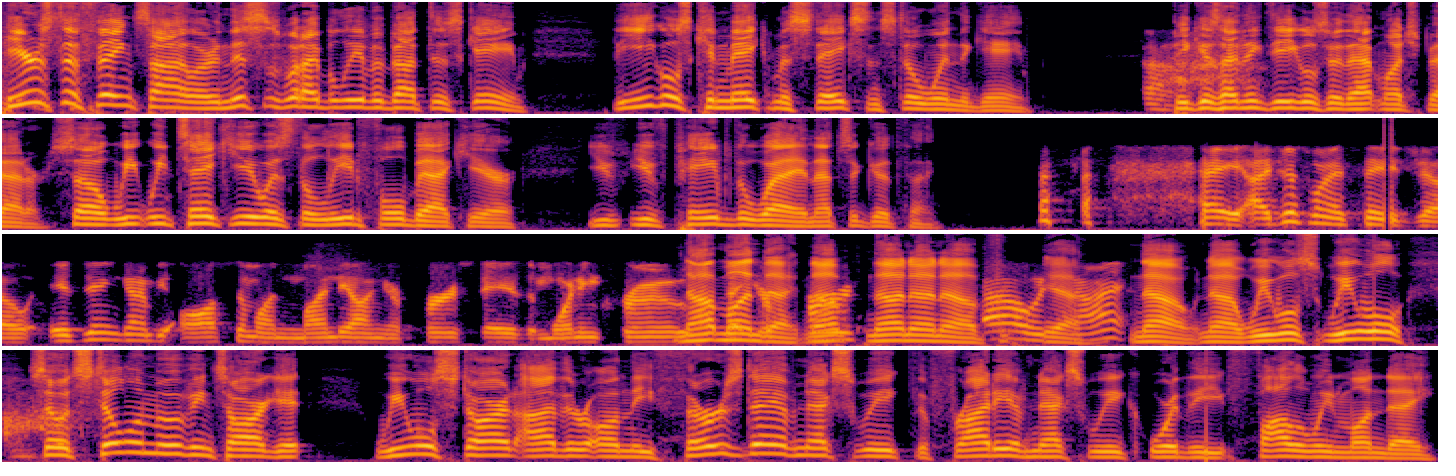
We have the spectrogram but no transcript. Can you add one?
here's the thing, Tyler, and this is what I believe about this game. The Eagles can make mistakes and still win the game because I think the Eagles are that much better. So we, we take you as the lead fullback here. You've you've paved the way, and that's a good thing. Hey, I just want to say, Joe, isn't it going to be awesome on Monday on your first day as a morning crew? Not Monday. No, no, no, no. Oh, yeah. not? No, no. We will. We will. So it's still a moving target. We will start either on the Thursday of next week, the Friday of next week, or the following Monday.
